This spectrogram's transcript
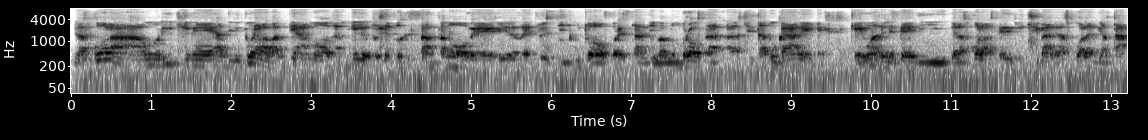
La scuola ha un'origine, addirittura la vantiamo dal 1869, il Reggio Istituto Forestale di Vallombrosa a Città Ducale, che è una delle sedi della scuola, la sede principale della scuola in realtà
